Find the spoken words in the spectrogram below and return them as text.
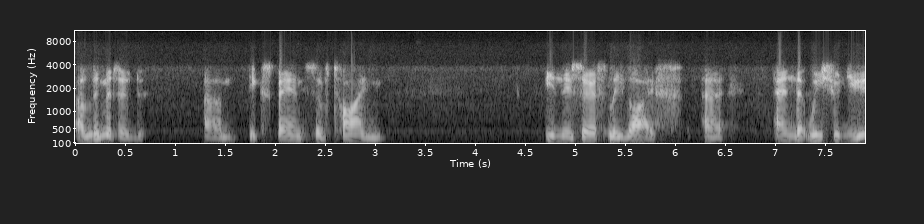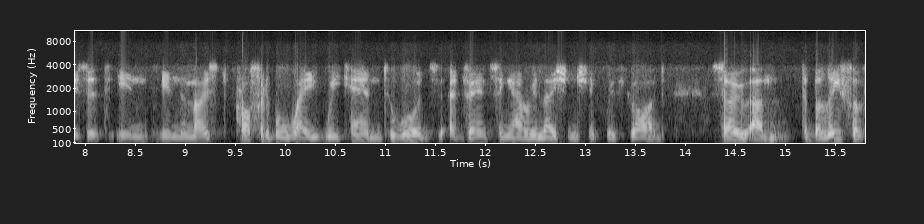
a limited um, expanse of time in this earthly life, uh, and that we should use it in, in the most profitable way we can towards advancing our relationship with God. So um, the belief of,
